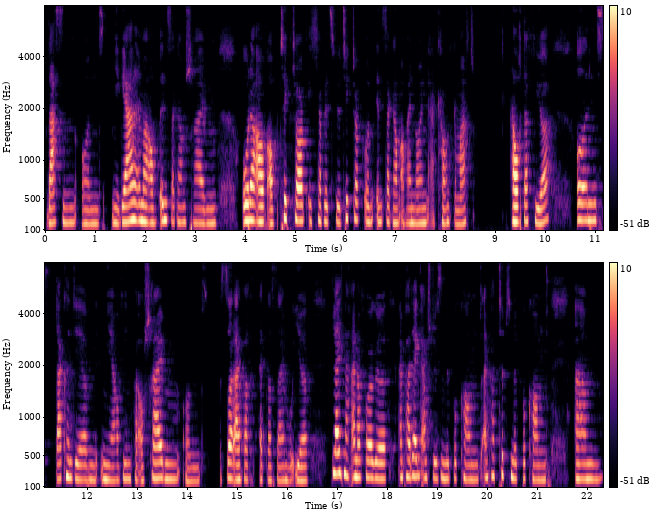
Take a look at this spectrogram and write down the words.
lassen und mir gerne immer auf Instagram schreiben oder auch auf TikTok. Ich habe jetzt für TikTok und Instagram auch einen neuen Account gemacht, auch dafür. Und da könnt ihr mir auf jeden Fall auch schreiben und es soll einfach etwas sein, wo ihr vielleicht nach einer Folge ein paar Denkanstöße mitbekommt, ein paar Tipps mitbekommt, ähm,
